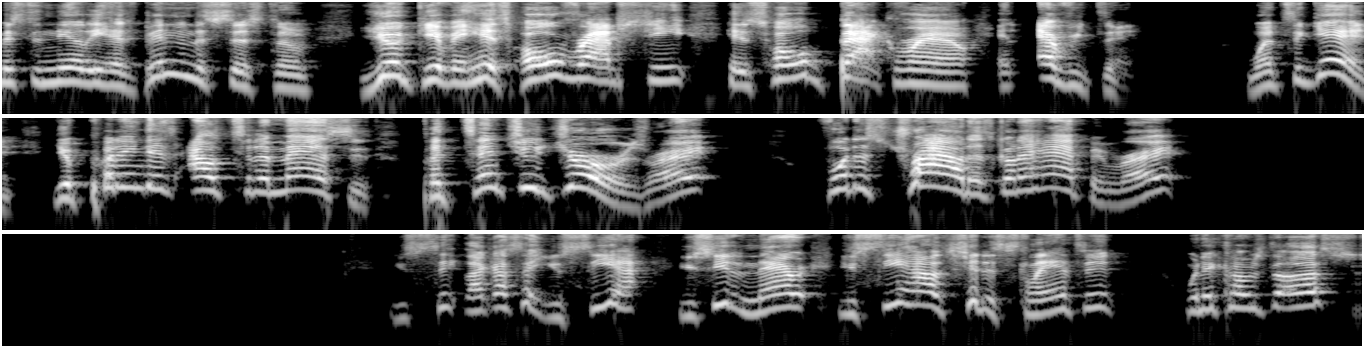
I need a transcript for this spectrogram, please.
Mr. Neely has been in the system, you're giving his whole rap sheet, his whole background, and everything. Once again, you're putting this out to the masses, potential jurors, right? For this trial that's going to happen, right? You see, like I said, you see how you see the narrative, you see how shit is slanted when it comes to us.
